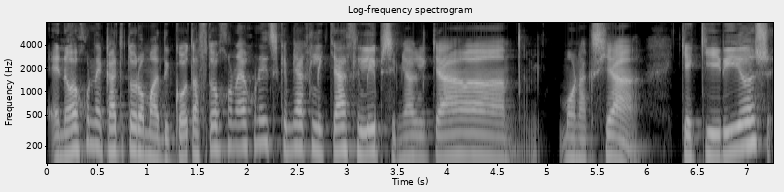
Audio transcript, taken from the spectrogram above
Ενώ έχουν κάτι το ρομαντικό, ταυτόχρονα έχουν έτσι και μια γλυκιά θλίψη, μια γλυκιά μοναξιά. Και κυρίως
